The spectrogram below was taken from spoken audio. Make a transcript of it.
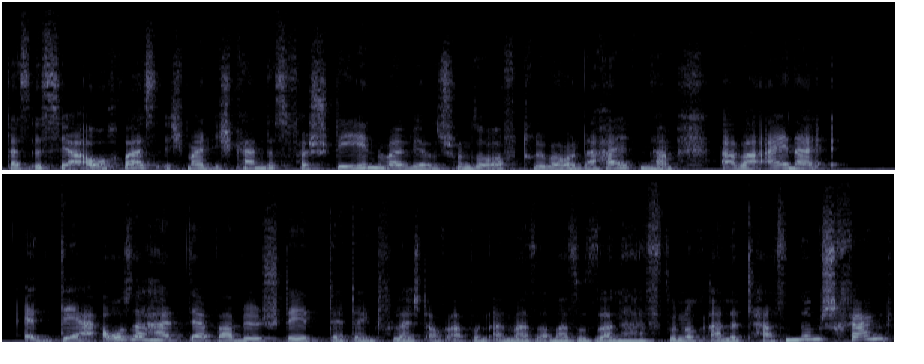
Das ist ja auch was. Ich meine, ich kann das verstehen, weil wir uns schon so oft drüber unterhalten haben. Aber einer der außerhalb der Bubble steht, der denkt vielleicht auch ab und an mal, sag mal, Susanne, hast du noch alle Tassen im Schrank?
